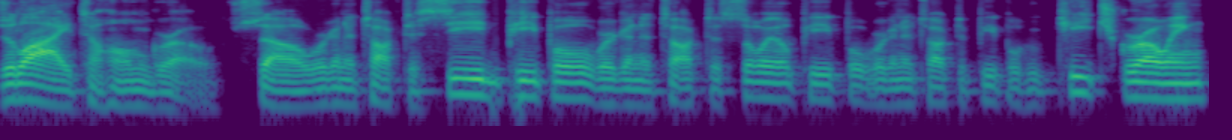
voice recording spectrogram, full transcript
July to home grow. So we're going to talk to seed people. We're going to talk to soil people. We're going to talk to people who teach growing.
